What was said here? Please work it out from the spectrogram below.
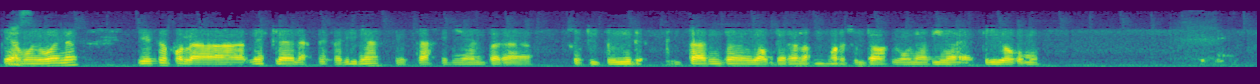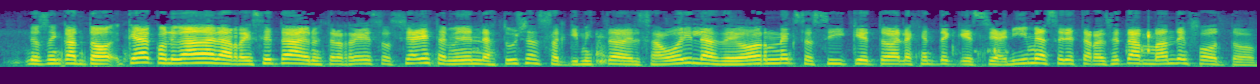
Queda muy buena y eso por la mezcla de las tres harinas que está genial para sustituir tanto y obtener los mismos resultados que una harina de trigo común. Nos encantó. Queda colgada la receta en nuestras redes sociales, también en las tuyas, Alquimista del Sabor, y las de Ornex. Así que toda la gente que se anime a hacer esta receta, mande foto.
